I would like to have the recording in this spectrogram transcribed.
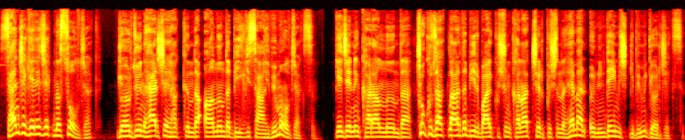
Sence gelecek nasıl olacak? Gördüğün her şey hakkında anında bilgi sahibi mi olacaksın? Gecenin karanlığında çok uzaklarda bir baykuşun kanat çırpışını hemen önündeymiş gibi mi göreceksin?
